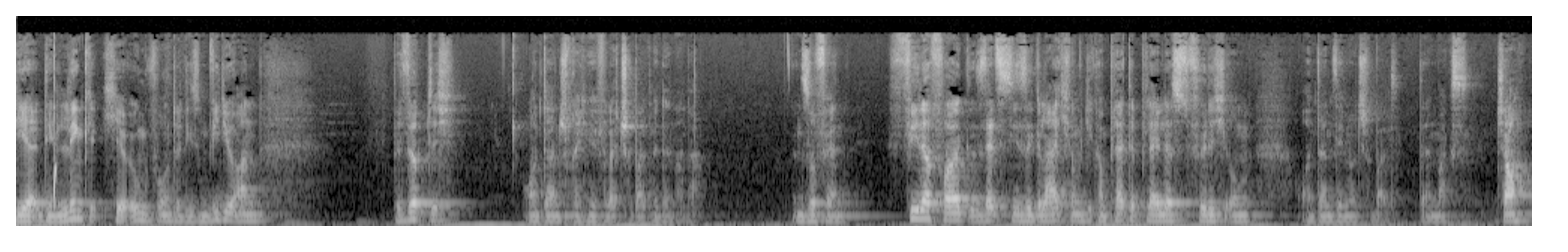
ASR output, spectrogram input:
dir den Link hier irgendwo unter diesem Video an bewirb dich und dann sprechen wir vielleicht schon bald miteinander. Insofern viel Erfolg, setz diese Gleichung, die komplette Playlist für dich um und dann sehen wir uns schon bald. Dein Max. Ciao.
